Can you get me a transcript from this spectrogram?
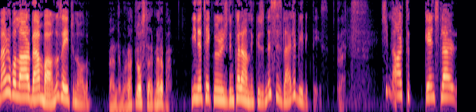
Merhabalar ben Banu Zeytinoğlu. Ben de Murat Loster merhaba. Yine teknolojinin karanlık yüzünde sizlerle birlikteyiz. Evet. Şimdi artık gençler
